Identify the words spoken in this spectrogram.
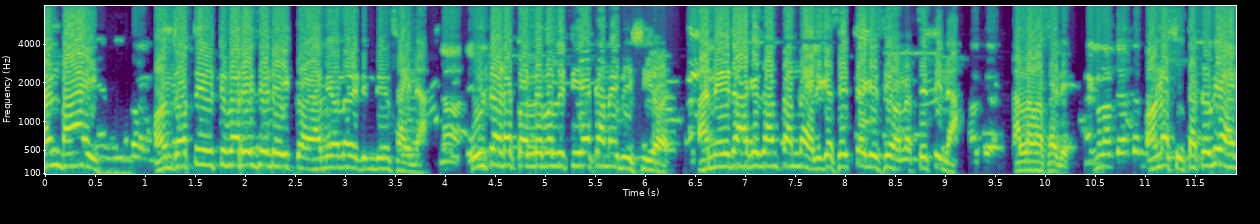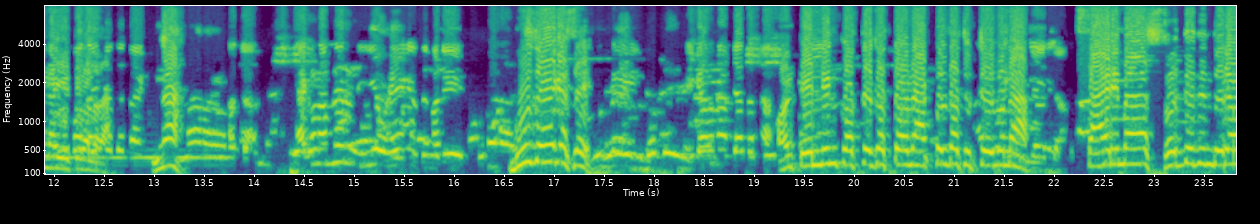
অন ভাই অন যত ইউটিউবার এই যে এই কয় আমি ওনার এদিন দিন চাই না। উল্টাটা করলে বললে টিয়া কামাই বেশি হয়। আমি এটা আগে জানতাম না এলিগে সেটটা গেছি অনার সেটি না। আল্লাহ অনার সুতা টুকি হয় না ইউটিউবার না? আচ্ছা। এখন আপনার ইয়ে হয়ে গেছে মানে বুঝ হয়ে গেছে। না? অন টেলিং করতে করতে অনেক আকলটা তুলতে হইব না। চার মাস চোদ্দ দিন ধরে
